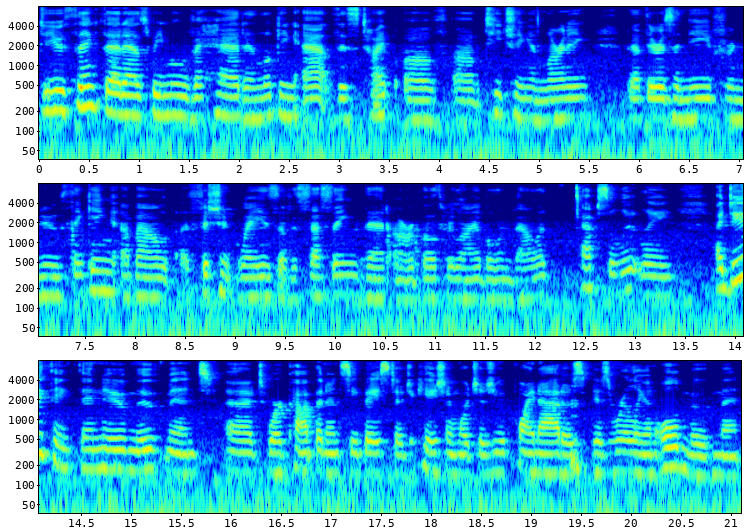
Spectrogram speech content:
Do you think that as we move ahead and looking at this type of uh, teaching and learning, that there is a need for new thinking about efficient ways of assessing that are both reliable and valid? Absolutely. I do think the new movement uh, toward competency based education, which, as you point out, is, is really an old movement,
